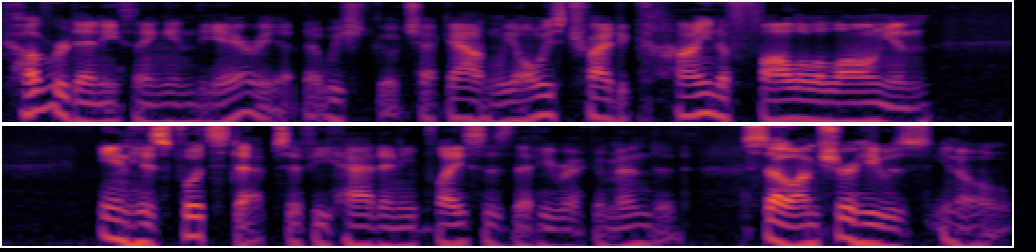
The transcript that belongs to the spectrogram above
covered anything in the area that we should go check out? And we always tried to kind of follow along in in his footsteps if he had any places that he recommended. So I'm sure he was, you know,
